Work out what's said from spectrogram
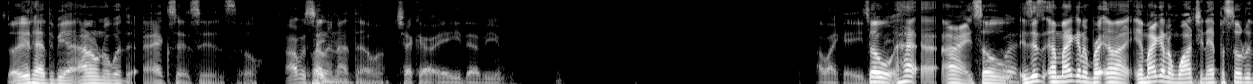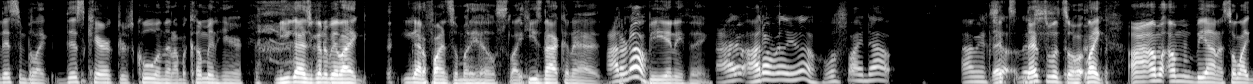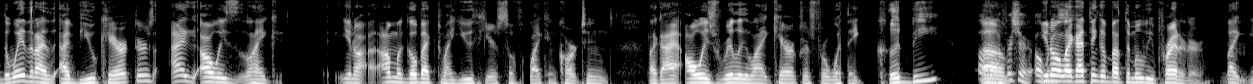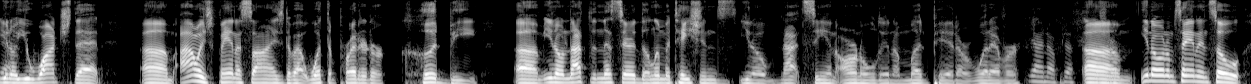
so it'd have to be. I don't know what the access is, so I would say not that one. check out AEW. I like AEW. So ha, uh, all right, so ahead. is this? Am I gonna br- uh, am I gonna watch an episode of this and be like, this character's cool, and then I'm gonna come in here, and you guys are gonna be like, you got to find somebody else. Like he's not gonna. I don't know. Be anything. I don't, I don't really know. We'll find out. I mean, so That's there's- that's what's so like. I- I'm I'm gonna be honest. So like the way that I I view characters, I always like, you know, I'm gonna go back to my youth here. So like in cartoons, like I always really like characters for what they could be. Oh, Um, for sure. You know, like I think about the movie Predator. Like you know, you watch that. Um, I always fantasized about what the Predator could be. Um, you know, not the necessarily the limitations. You know, not seeing Arnold in a mud pit or whatever. yeah, I know. For definitely. Um, you know what I'm saying? And so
